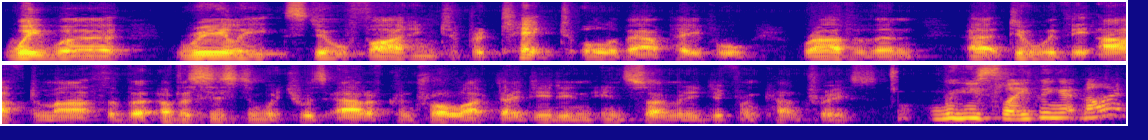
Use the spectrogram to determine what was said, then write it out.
we were really still fighting to protect all of our people rather than uh, deal with the aftermath of a, of a system which was out of control like they did in, in so many different countries. Were you sleeping at night?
